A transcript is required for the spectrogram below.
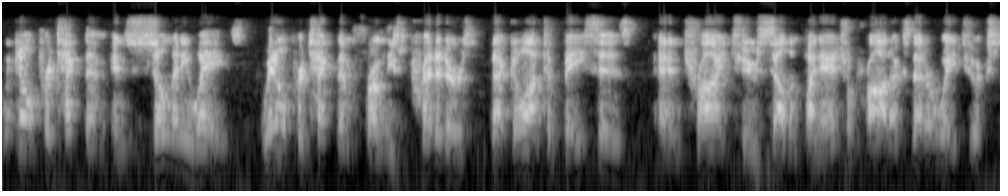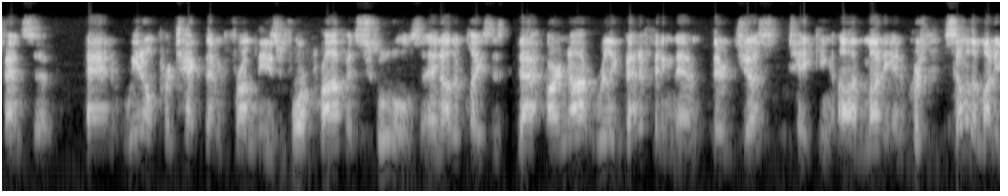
we don't protect them in so many ways. We don't protect them from these predators that go onto bases and try to sell them financial products that are way too expensive and we don't protect them from these for-profit schools and other places that are not really benefiting them. They're just taking on money. And of course, some of the money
